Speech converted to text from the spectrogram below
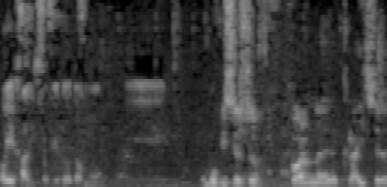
pojechali sobie do domu i Mówi się, że wolny kraj się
